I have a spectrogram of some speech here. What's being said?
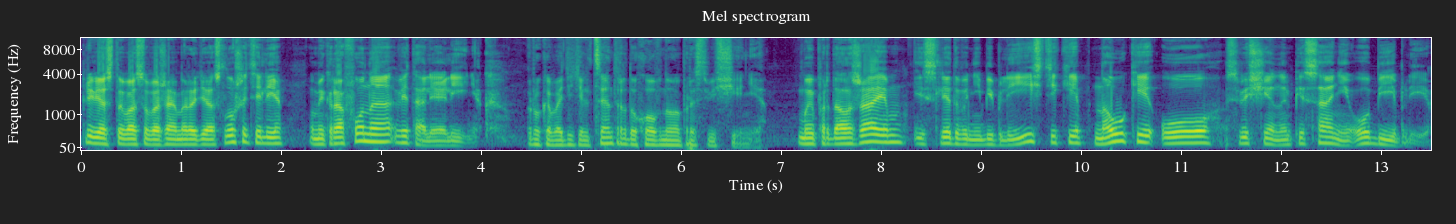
Приветствую вас, уважаемые радиослушатели. У микрофона Виталий Алиник, руководитель Центра Духовного Просвещения. Мы продолжаем исследование библиистики, науки о Священном Писании, о Библии.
